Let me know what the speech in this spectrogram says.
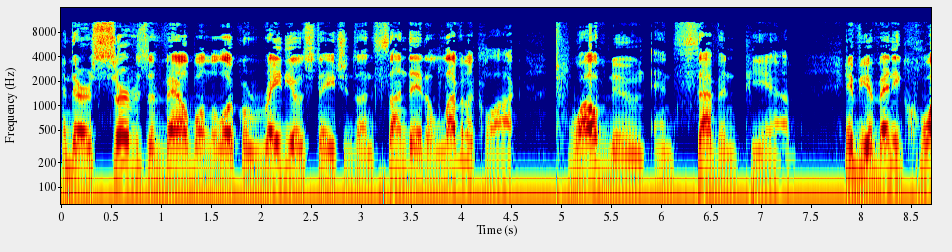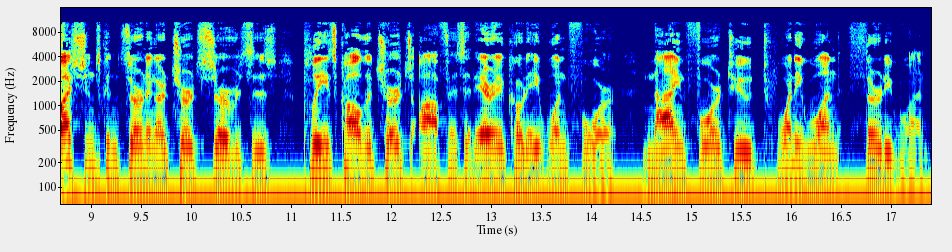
And there are services available on the local radio stations on Sunday at 11 o'clock, 12 noon, and 7 p.m. If you have any questions concerning our church services, please call the church office at area code 814 942 2131.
